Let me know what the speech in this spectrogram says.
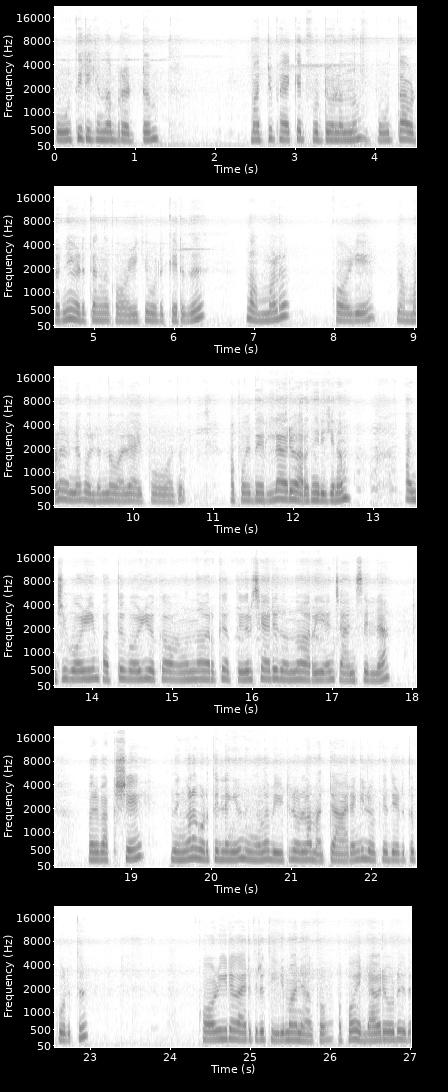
പൂത്തിരിക്കുന്ന ബ്രെഡും മറ്റു പാക്കറ്റ് ഫുഡുകളൊന്നും പൂത്ത ഉടനെ എടുത്തങ്ങ് കോഴിക്ക് കൊടുക്കരുത്. നമ്മൾ കോഴിയെ നമ്മൾ തന്നെ കൊല്ലുന്ന പോലെ ആയി പോവത് അപ്പോൾ ഇതെല്ലാവരും അറിഞ്ഞിരിക്കണം. അഞ്ച് കോഴിയും പത്ത് കോഴിയും ഒക്കെ വാങ്ങുന്നവർക്ക് തീർച്ചയായിട്ടും ഇതൊന്നും അറിയാൻ ചാൻസ് ഇല്ല. ഒരു പക്ഷേ നിങ്ങൾ കൊടുത്തില്ലെങ്കിൽ നിങ്ങൾ വീട്ടിലുള്ള മറ്റാരെങ്കിലുമൊക്കെ ഇത് എടുത്ത് കൊടുത്ത് കോഴിയുടെ കാര്യത്തിൽ തീരുമാനമാക്കും. അപ്പോൾ എല്ലാവരോടും ഇത്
